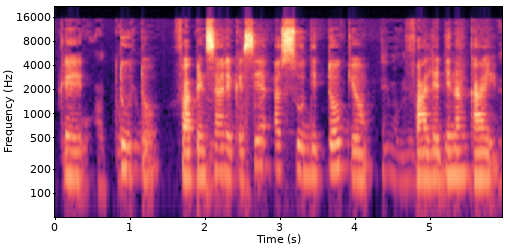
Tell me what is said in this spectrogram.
che tutto fa pensare che sia a sud di Tokyo, falla di Nankai,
